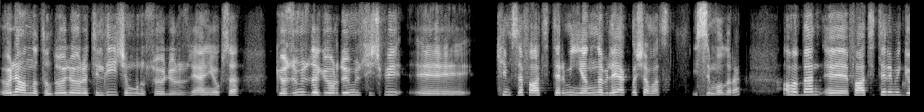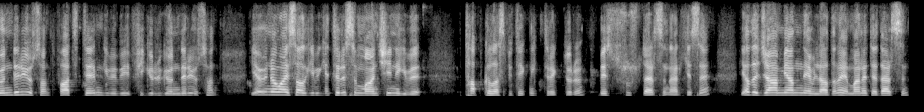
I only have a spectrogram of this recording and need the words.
öyle anlatıldı, öyle öğretildiği için bunu söylüyoruz yani. Yoksa gözümüzle gördüğümüz hiçbir e, kimse Fatih Terim'in yanına bile yaklaşamaz isim olarak. Ama ben e, Fatih Terim'i gönderiyorsan, Fatih Terim gibi bir figürü gönderiyorsan ya Ünal Aysal gibi getirirsin Mancini gibi top class bir teknik direktörü ve sus dersin herkese ya da camianın evladına emanet edersin.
